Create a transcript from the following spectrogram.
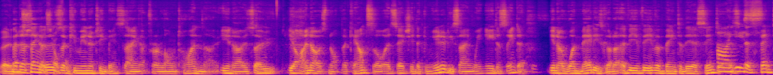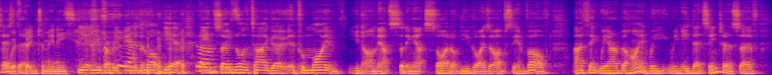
and But the thing that's is, helpful. the community been saying it for a long time, though. You know, so yeah, I know it's not the council; it's actually the community saying we need a centre. You know, Waimate's got it. Have you ever been to their centre? Oh, it's, yes. it's fantastic. We've been to many. Yeah, you've probably Yeah. been to them all. Yeah, Well, and so yes. North Otago, for my, you know, I'm out sitting outside of you guys, are obviously involved. I think we are behind. We we need that centre. So if,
